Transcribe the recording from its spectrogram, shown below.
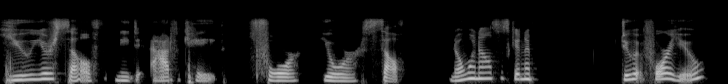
you yourself need to advocate for yourself. No one else is going to do it for you.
